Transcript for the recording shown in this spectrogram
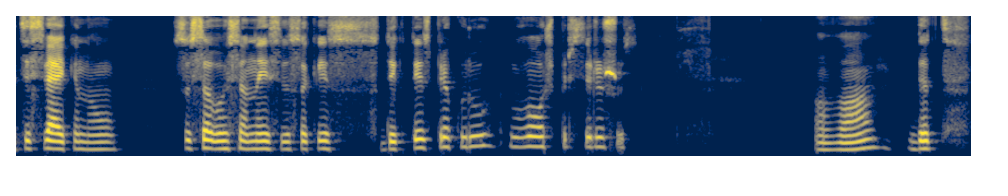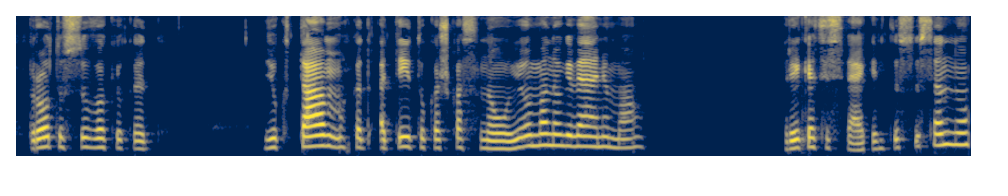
atsisveikinau su savo senais visokiais daiktais, prie kurių buvau aš prisirišus. Va, bet protų suvokiu, kad juk tam, kad ateitų kažkas naujo mano gyvenimo, reikia atsisveikinti su senu,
